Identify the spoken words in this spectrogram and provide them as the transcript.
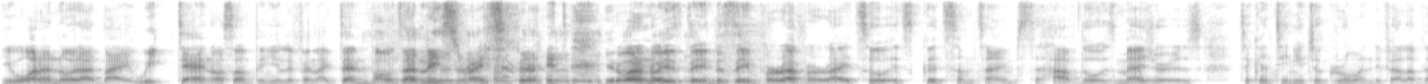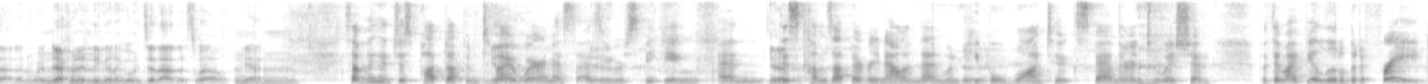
you want to know that by week 10 or something, you're living like 10 pounds at least, right? right? You don't want to know you're staying the same forever, right? So it's good sometimes to have those measures to continue to grow and develop that. And we're mm-hmm. definitely going to go into that as well. Mm-hmm. Yeah. Something that just popped up into yeah. my awareness as yeah. you were speaking, and yeah. this comes up every now and then when people want to expand their intuition, but they might be a little bit afraid.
